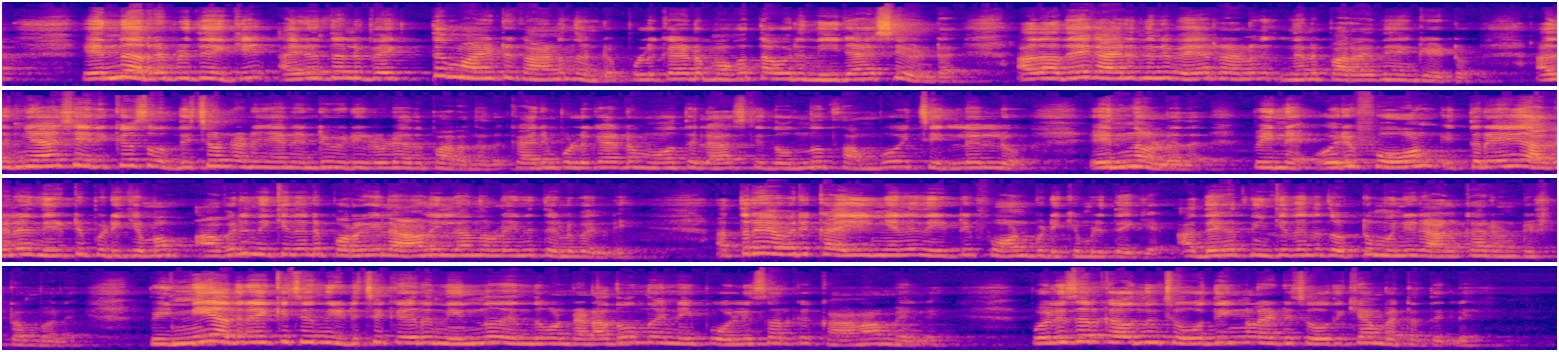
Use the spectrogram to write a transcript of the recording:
എന്ന് അറിഞ്ഞപ്പോഴത്തേക്ക് അതിനകത്ത് നല്ല വ്യക്തമായിട്ട് കാണുന്നുണ്ട്. പുള്ളിക്കാരുടെ മുഖത്ത് ആ ഒരു നിരാശയുണ്ട്. അത് അതേ കാര്യം തന്നെ വേറൊരാൾ ഇന്നലെ പറയുന്നത് ഞാൻ കേട്ടു. അത് ഞാൻ ശരിക്കും ശ്രദ്ധിച്ചുകൊണ്ടാണ് ഞാൻ എന്റെ വീഡിയോയിലൂടെ അത് പറഞ്ഞത്. കാര്യം പുള്ളിക്കാരുടെ മുഖത്ത് ലാസ്റ്റ് ഇതൊന്നും സംഭവിച്ചില്ലല്ലോ എന്നുള്ളത്. പിന്നെ ഒരു ഫോൺ ഇത്രയും അകലെ നീട്ടിപ്പിടിക്കുമ്പം അവർ നിൽക്കുന്നതിന്റെ പുറകിൽ ആളില്ല എന്നുള്ളതിന് തെളിവല്ലേ? അത്രയും അവർ കൈ ഇങ്ങനെ നീട്ടി ഫോൺ പിടിക്കുമ്പോഴത്തേക്ക് അദ്ദേഹം നിൽക്കുന്നതിന്റെ തൊട്ട് മുന്നിൽ ആൾക്കാരുണ്ട് ഇഷ്ടം പോലെ. പിന്നെ അതിലേക്ക് ചെന്ന് ഇടിച്ചു കയറി നിന്നത് എന്തുകൊണ്ടാണ്? അതൊന്നും തന്നെ ഈ പോലീസുകാർക്ക് കാണാൻ മേലേ. പോലീസുകാർക്ക് അതൊന്നും ചോദ്യങ്ങളായിട്ട് ചോദിക്കാൻ പറ്റത്തില്ലേ?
